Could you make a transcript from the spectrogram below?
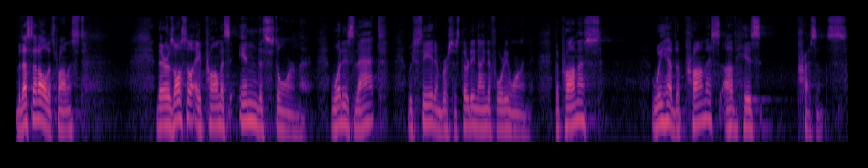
But that's not all that's promised. There is also a promise in the storm. What is that? We see it in verses 39 to 41. The promise, we have the promise of his presence.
